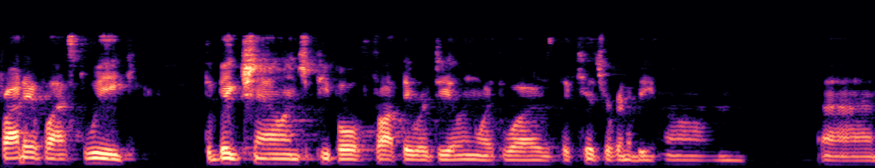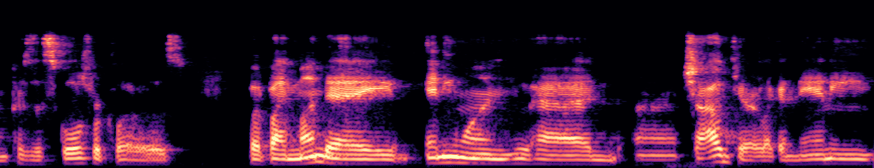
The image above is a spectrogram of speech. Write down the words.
Friday of last week, the big challenge people thought they were dealing with was the kids were going to be home because um, the schools were closed. But by Monday, anyone who had uh, childcare, like a nanny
